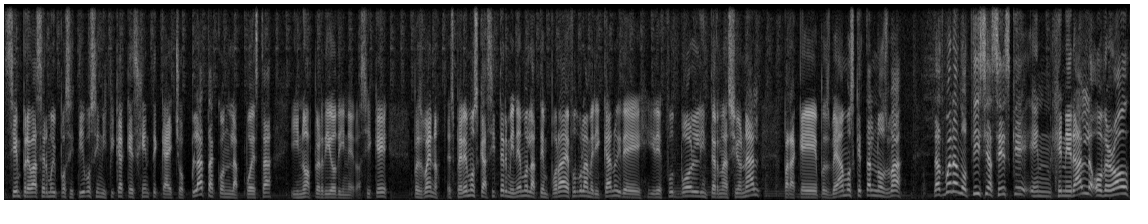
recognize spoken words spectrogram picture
siempre va a ser muy positivo. Significa que es gente que ha hecho plata con la apuesta y no ha perdido dinero. Así que, pues bueno, esperemos que así terminemos la temporada de fútbol americano y de, y de fútbol internacional para que pues veamos qué tal nos va. Las buenas noticias es que en general, overall,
